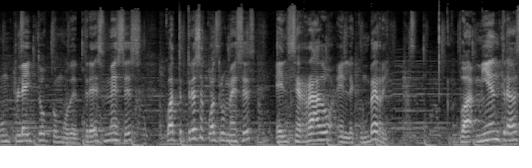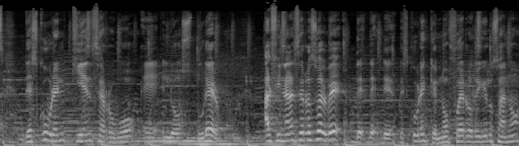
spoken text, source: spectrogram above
un pleito como de tres meses, tres a cuatro meses, encerrado en Lecumberri. Mientras descubren quién se robó eh, los Durero. Al final se resuelve, descubren que no fue Rodríguez Lozano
